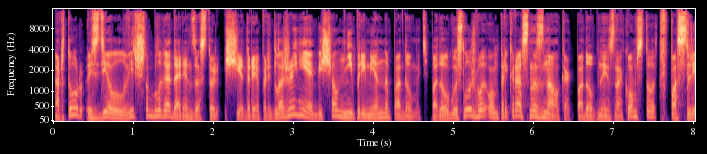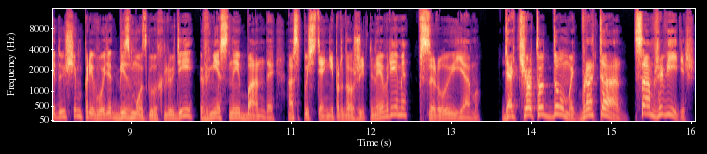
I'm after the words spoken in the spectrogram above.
Артур сделал вид, что благодарен за столь щедрое предложение и обещал непременно подумать. По долгу службы он прекрасно знал, как подобные знакомства в последующем приводят безмозглых людей в местные банды, а спустя непродолжительное время — в сырую яму. «Да что тут думать, братан? Сам же видишь!»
